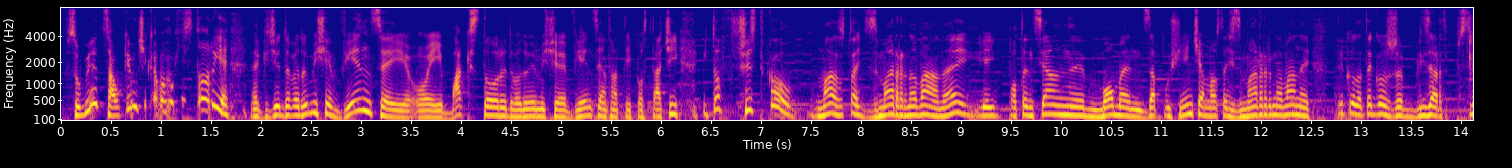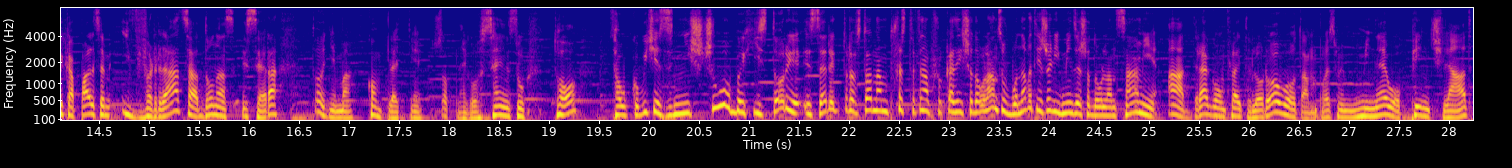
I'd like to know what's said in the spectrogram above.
w sumie całkiem ciekawą historię, gdzie dowiadujemy się więcej o jej backstory, dowiadujemy się więcej na temat tej postaci i to wszystko ma zostać zmarnowane, jej potencjalny moment zapuśnięcia ma zostać zmarnowany tylko dlatego, że Blizzard pstryka palcem i wraca do nas Isera, to nie ma kompletnie żadnego sensu. To całkowicie zniszczyłoby historię Isery, która została nam przedstawiona przy okazji Shadowlandsów, bo nawet jeżeli między Shadowlandsami a Dragonflight lorowo tam powiedzmy minęło 5 lat,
